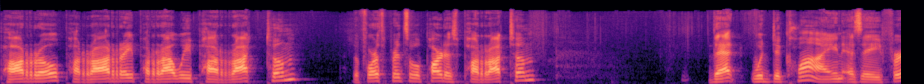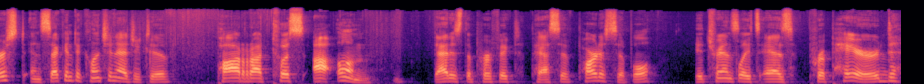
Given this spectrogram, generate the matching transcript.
paro, parare, paravi, paratum, the fourth principal part is paratum. That would decline as a first and second declension adjective, paratus aum. That is the perfect passive participle. It translates as prepared,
